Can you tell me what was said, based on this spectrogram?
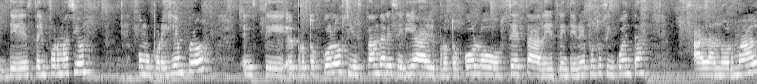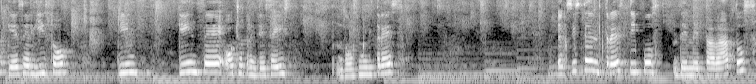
de esta información, como por ejemplo este, el protocolo, si estándares sería el protocolo Z de 39.50 a la normal, que es el ISO 15836 2003. Existen tres tipos de metadatos,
